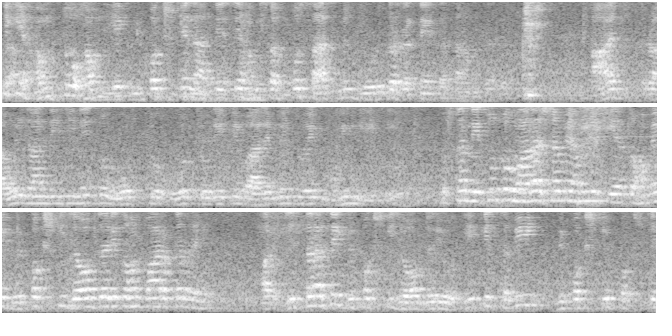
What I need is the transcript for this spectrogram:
देखिए हम तो हम एक विपक्ष के नाते से हम सबको साथ में जोड़कर रखने का काम कर रहे हैं। आज राहुल गांधी जी ने जो वोट चो, वोट चोरी के बारे में जो एक मुहिम ली थी उसका नेतृत्व तो महाराष्ट्र में हमने किया तो हम एक विपक्ष की जवाबदारी तो हम पार कर रहे हैं। और जिस तरह से एक विपक्ष की जवाबदारी होती है कि सभी विपक्ष के पक्ष के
